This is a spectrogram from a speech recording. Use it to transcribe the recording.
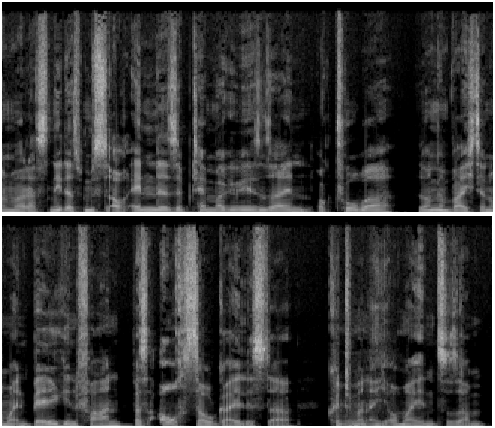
wann war das? Nee, das müsste auch Ende September gewesen sein, Oktober. Dann war ich dann nochmal in Belgien fahren, was auch saugeil ist da. Könnte man Mhm. eigentlich auch mal hin zusammen.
